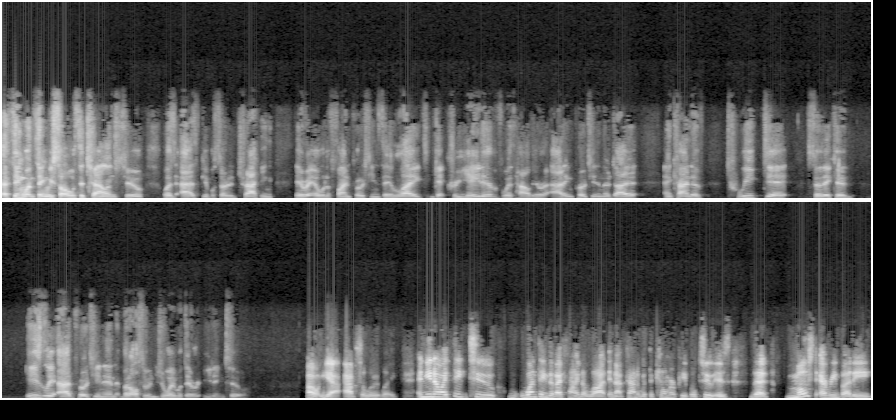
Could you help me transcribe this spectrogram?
I, I think one thing we saw with the challenge too was as people started tracking, they were able to find proteins they liked, get creative with how they were adding protein in their diet, and kind of tweaked it so they could easily add protein in, but also enjoy what they were eating too. Oh, yeah, absolutely. And, you know, I think too, one thing that I find a lot, and I found it with the Kilmer people too, is that most everybody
